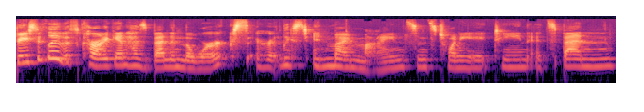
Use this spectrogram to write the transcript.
basically this cardigan has been in the works, or at least in my mind since 2018. It's been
